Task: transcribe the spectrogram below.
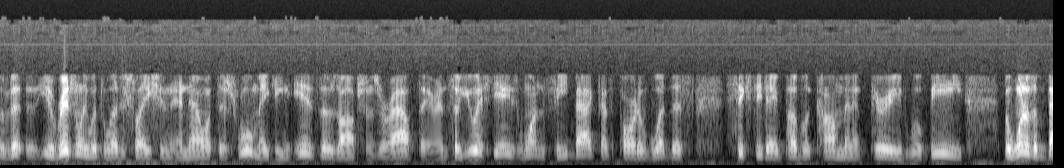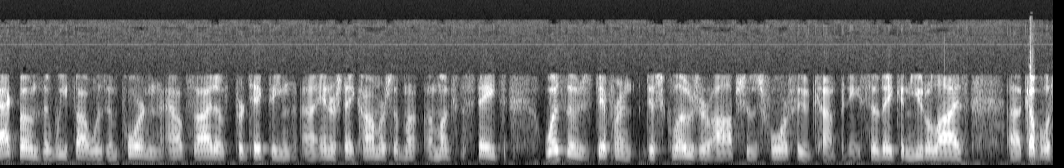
uh, originally with the legislation and now with this rulemaking is those options are out there. And so USDA is wanting feedback. That's part of what this 60-day public comment period will be. But one of the backbones that we thought was important outside of protecting uh, interstate commerce am- amongst the states was those different disclosure options for food companies. So they can utilize a couple of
